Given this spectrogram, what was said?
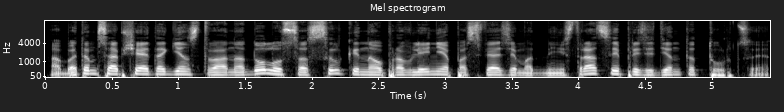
Об этом сообщает агентство «Анадолу» со ссылкой на управление по связям администрации президента Турции.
